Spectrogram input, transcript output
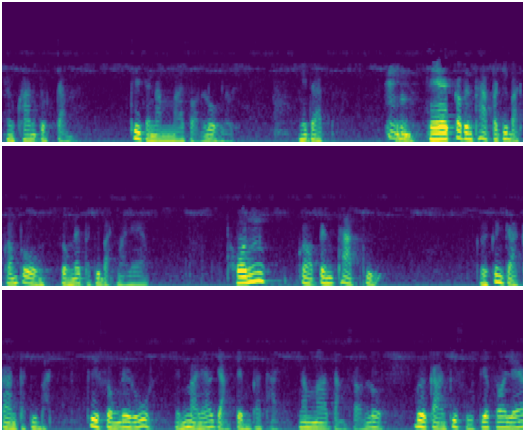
แห่งความจดจำที่จะนำมาสอนโลกเลยนี่แต่เหตุก็เป็นภาคปฏิบัติของพระองค์ทรงได้ปฏิบัติมาแล้ว ผล ก็เป็นภาคที่เกิดขึ้นจากการปฏิบัติ ที่ทรงได้รู้เห็นมาแล้วอย่างเต็มพระทยัยนำมาสั่งสอนโลกด้วยการพิสูจน์เรียบร้อยแล้ว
